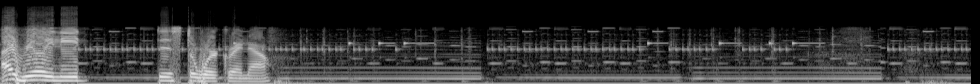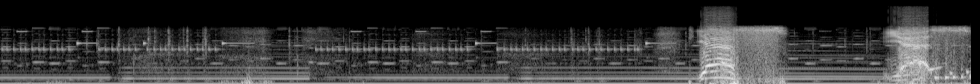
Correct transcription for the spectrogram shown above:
I really need this to work right now. Yes! Yes!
